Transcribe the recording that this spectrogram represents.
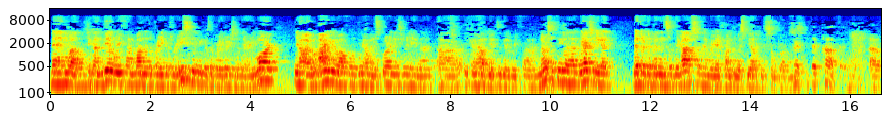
then, well, you can deal with unbounded operators very easily because the operator is not there anymore. You know, I would argue, although we haven't explored this really, that uh, it can help you to deal with uh, noise and things like that. We actually get better dependence of the gaps, and then we get quantum speed up with some problems. So the path uh,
